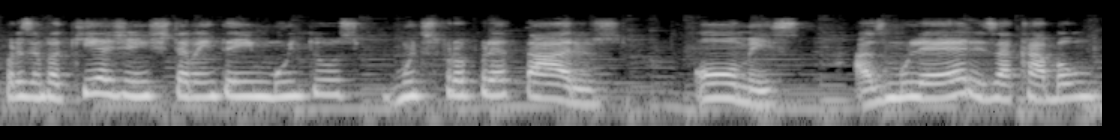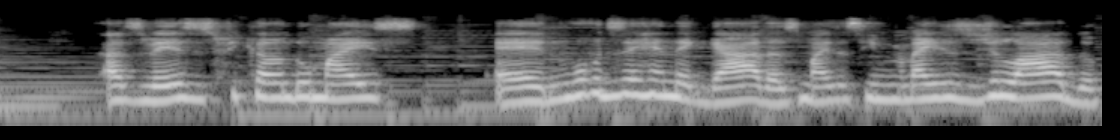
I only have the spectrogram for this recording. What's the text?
por exemplo, aqui a gente também tem muitos, muitos proprietários, homens. As mulheres acabam às vezes, ficando mais, é, não vou dizer renegadas, mas assim, mais de lado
